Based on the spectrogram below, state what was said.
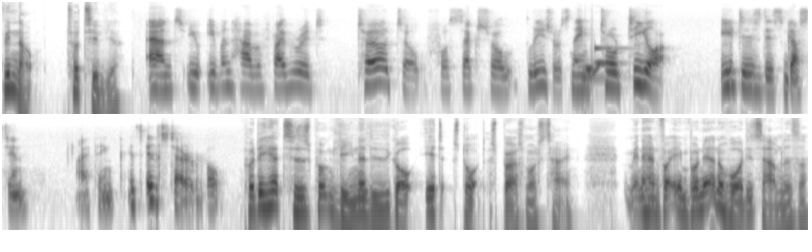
ved navn Tortilla. And you even have a favorite turtle for sexual pleasures named Tortilla. It is disgusting, I think. It's, it's terrible. På det her tidspunkt ligner Lidegaard et stort spørgsmålstegn. Men han får imponerende hurtigt samlet sig.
